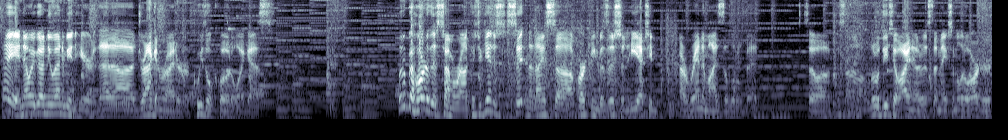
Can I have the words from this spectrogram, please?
Hey, and now we've got a new enemy in here, that uh, Dragon Rider, or Quetzalcoatl, I guess. Little bit harder this time around because you can't just sit in a nice uh, arcing position. He actually uh, randomized a little bit. So uh, just a little detail I noticed that makes him a little harder.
